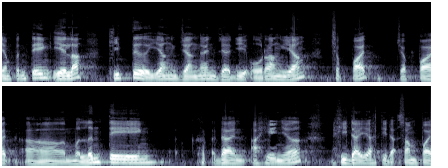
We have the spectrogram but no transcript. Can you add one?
Yang penting ialah kita yang jangan jadi orang yang cepat cepat uh, melenting dan akhirnya hidayah tidak sampai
